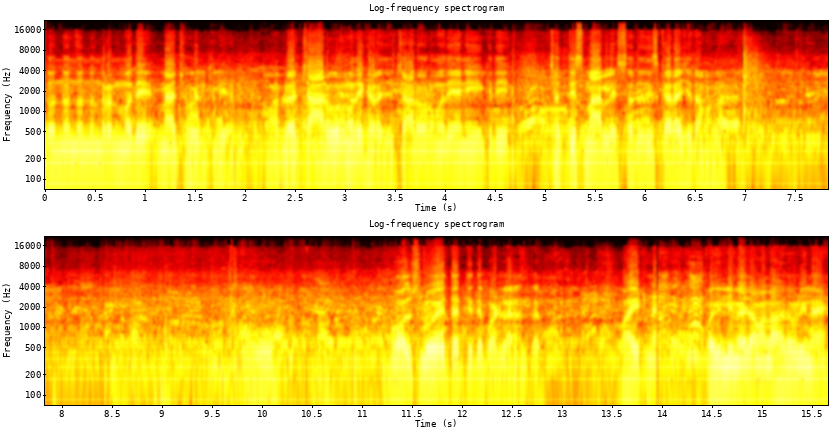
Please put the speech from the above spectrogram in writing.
दोन दोन दोन दोन रनमध्ये मॅच होईल क्लिअर आपल्याला चार ओव्हरमध्ये खेळायचे. चार ओव्हरमध्ये आणि किती? छत्तीस मारले. सदतीस करायचेत आम्हाला. हो. बॉल स्लो येतात तिथे पडल्यानंतर. वाईट नाही. पहिली मॅच आम्हाला हरवली नाही.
